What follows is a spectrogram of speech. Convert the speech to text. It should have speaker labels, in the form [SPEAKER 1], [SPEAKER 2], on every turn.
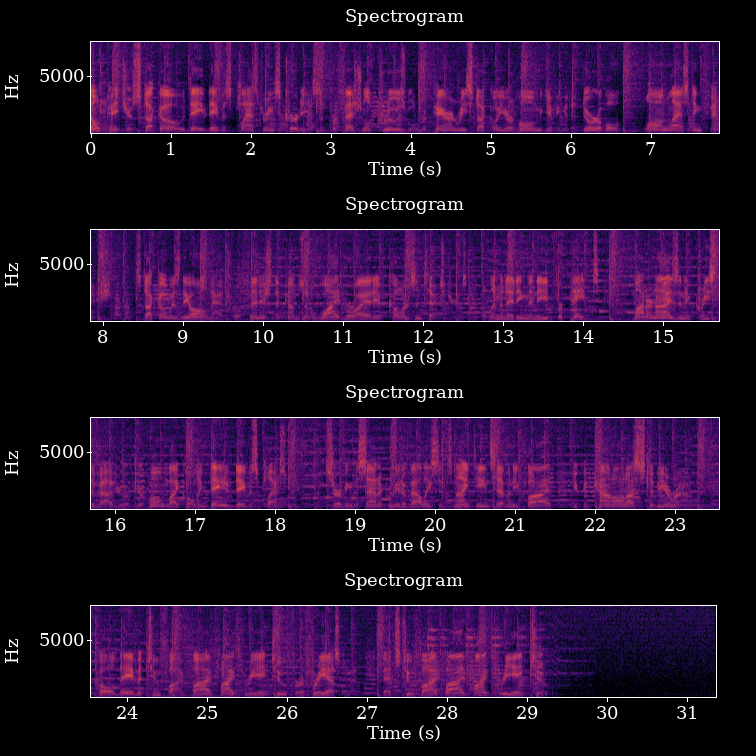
[SPEAKER 1] Don't paint your stucco. Dave Davis Plastering's courteous and professional crews will repair and restucco your home, giving it a durable, long lasting finish. Stucco is the all natural finish that comes in a wide variety of colors and textures, eliminating the need for paint. Modernize and increase the value of your home by calling Dave Davis Plastering. Serving the Santa Clarita Valley since 1975, you can count on us to be around. Call Dave at 255 5382 for a free estimate. That's 255 5382.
